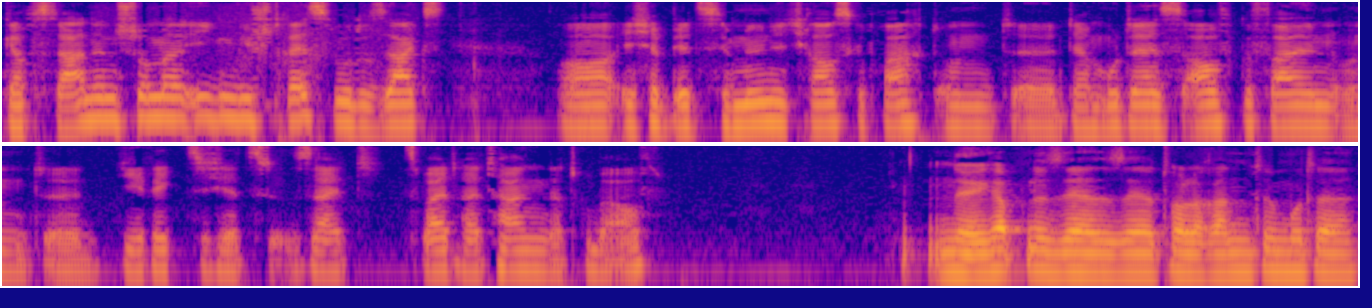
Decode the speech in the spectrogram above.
Gab es da denn schon mal irgendwie Stress, wo du sagst, oh, ich habe jetzt den Müll nicht rausgebracht und äh, der Mutter ist aufgefallen und äh, die regt sich jetzt seit zwei, drei Tagen darüber auf? Nee, ich habe eine sehr, sehr tolerante Mutter.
